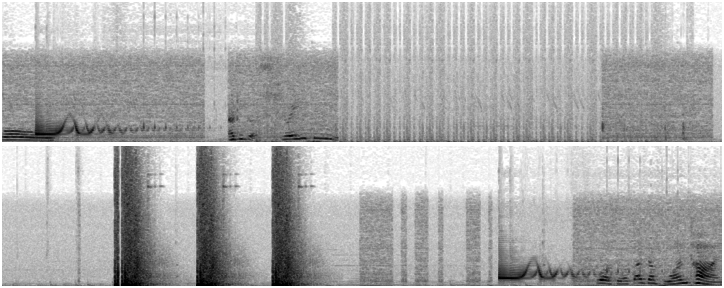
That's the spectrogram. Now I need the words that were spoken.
Whoa. I can go straight to you. Whoa, so if I jump one time.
